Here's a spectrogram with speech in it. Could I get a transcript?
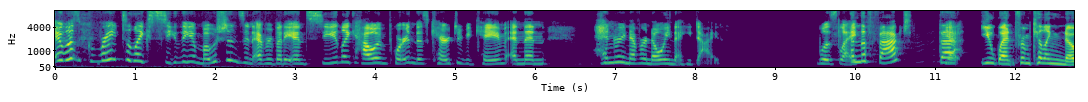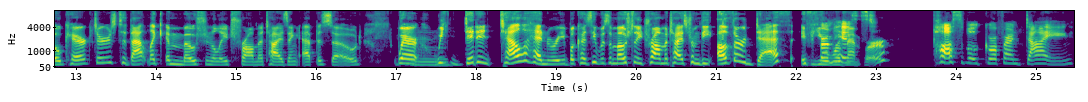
it was just it was great to like see the emotions in everybody and see like how important this character became and then Henry never knowing that he died was like And the fact that yeah. you went from killing no characters to that like emotionally traumatizing episode where mm. we didn't tell Henry because he was emotionally traumatized from the other death if you from remember possible girlfriend dying.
